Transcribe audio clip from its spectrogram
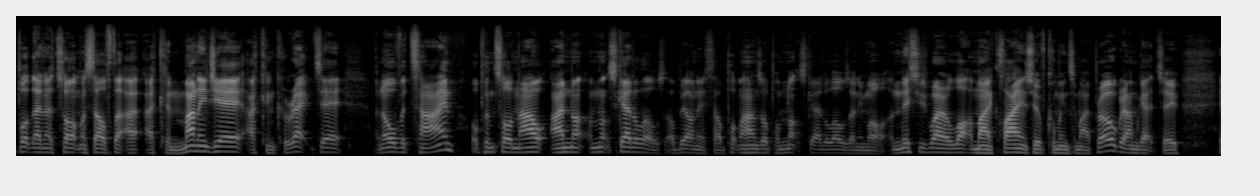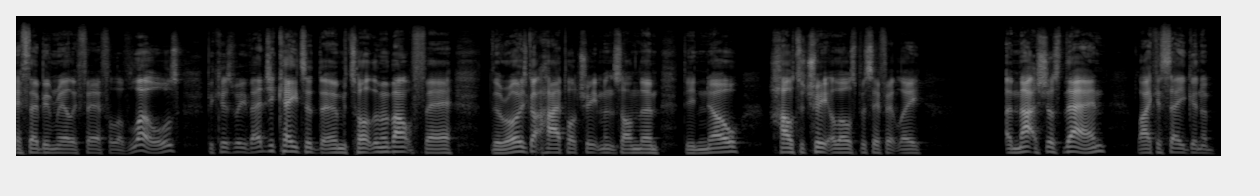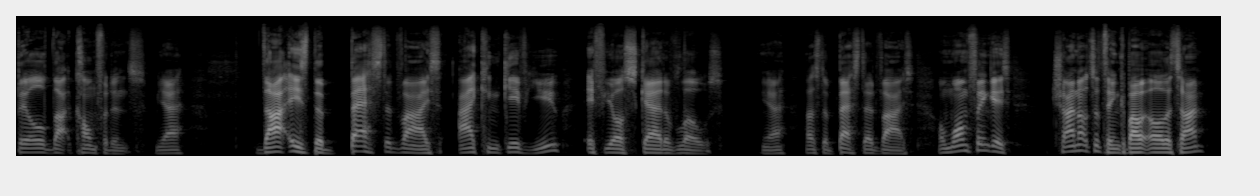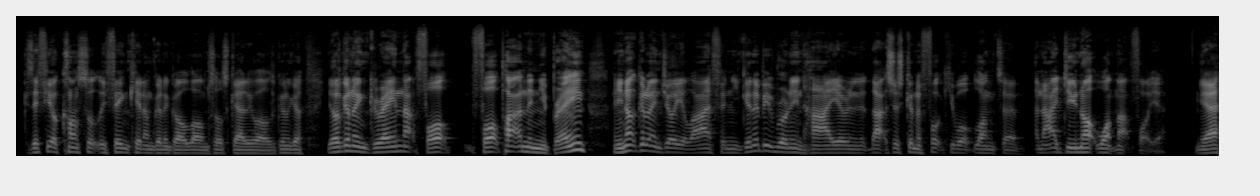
But then I taught myself that I, I can manage it, I can correct it, and over time, up until now, I'm not I'm not scared of lows. I'll be honest. I'll put my hands up. I'm not scared of lows anymore. And this is where a lot of my clients who have come into my program get to, if they've been really fearful of lows, because we've educated them, taught them about fear. They've always got hypo treatments on them. They know how to treat a low specifically, and that's just then like I say, going to build that confidence. Yeah. That is the best advice I can give you if you're scared of lows. Yeah. That's the best advice. And one thing is try not to think about it all the time. Because if you're constantly thinking, I'm going to go low, I'm so scared of low, I'm going to go, you're going to ingrain that thought, thought pattern in your brain, and you're not going to enjoy your life, and you're going to be running higher, and that's just going to fuck you up long term. And I do not want that for you. Yeah.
